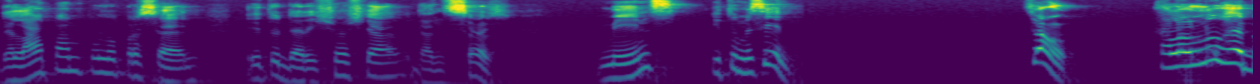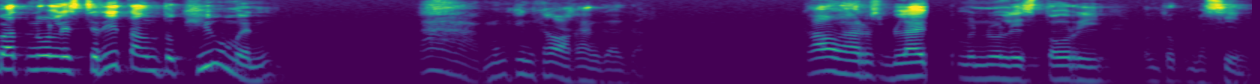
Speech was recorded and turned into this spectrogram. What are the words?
80 persen itu dari sosial dan search. Means itu mesin. So, kalau lu hebat nulis cerita untuk human, ah mungkin kau akan gagal. Kau harus belajar menulis story untuk mesin.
